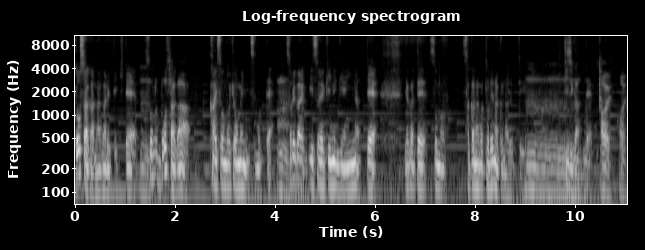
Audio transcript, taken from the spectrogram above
土砂が流れてきて、うん、その土砂が海藻の表面に積もって、うん、それが磯焼きに原因になってやがてその魚が取れなくなるっていう記事があって、はいはい、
